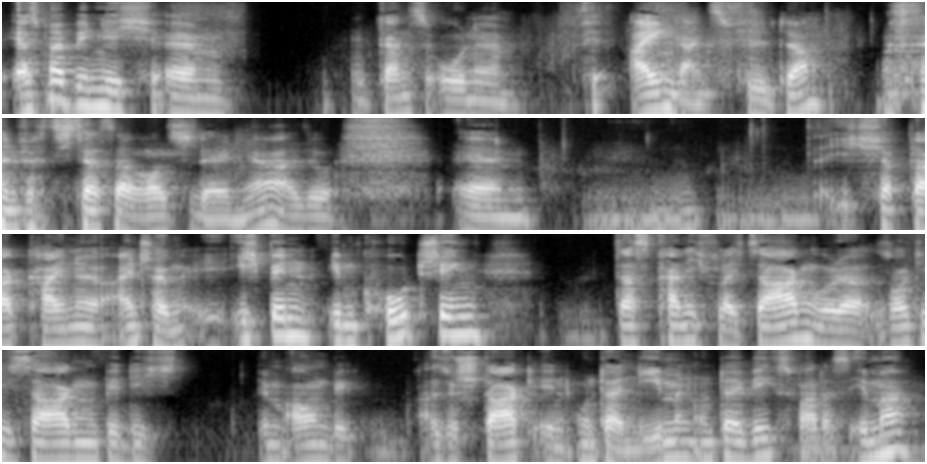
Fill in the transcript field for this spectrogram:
erstmal bin ich ähm, ganz ohne Eingangsfilter und dann wird sich das herausstellen, ja. Also ähm, ich habe da keine Einschränkung. Ich bin im Coaching, das kann ich vielleicht sagen oder sollte ich sagen, bin ich im Augenblick also stark in Unternehmen unterwegs, war das immer.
